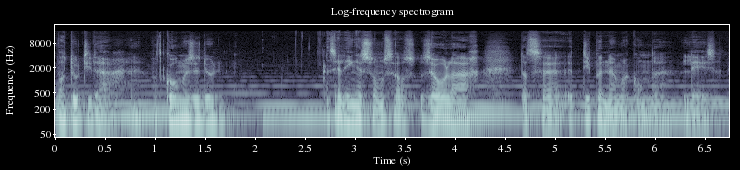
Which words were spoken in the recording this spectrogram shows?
wat doet hij daar? Hè? Wat komen ze doen? Ze hingen soms zelfs zo laag dat ze het type nummer konden lezen.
